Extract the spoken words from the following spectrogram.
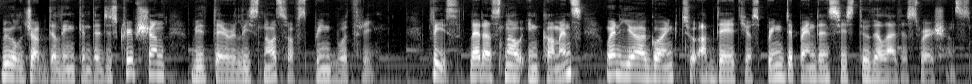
we will drop the link in the description with the release notes of Spring Boot 3. Please let us know in comments when you are going to update your Spring dependencies to the latest versions.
